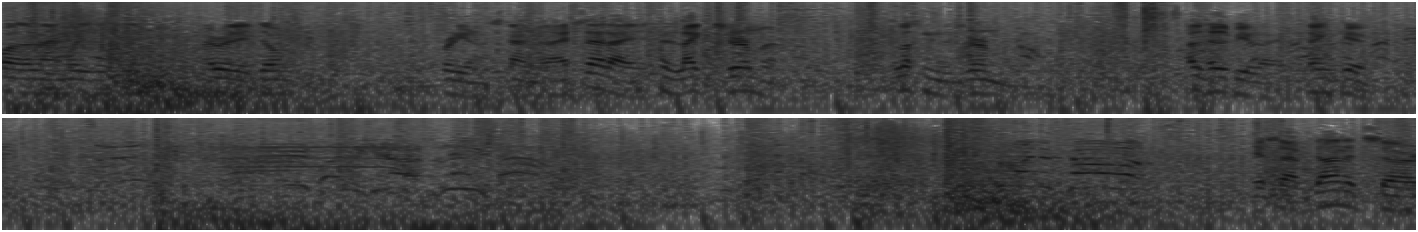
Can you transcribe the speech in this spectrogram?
Language? I really don't pretty understand it. I said I like German. Listen to German. I'll help you guys. Thank you. Yes, I've done it, sir.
